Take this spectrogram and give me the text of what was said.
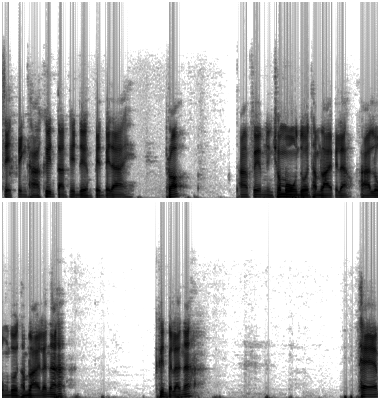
เสร็จเป็นขาขึ้นตามเพนเดิมเป็นไปได้ เพราะ time frame หนึ่งชั่วโมงโดนทำลายไปแล้ว ขาลงโดนทำลายแล้วนะฮะขึ้นไปแล้วนะ แถม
